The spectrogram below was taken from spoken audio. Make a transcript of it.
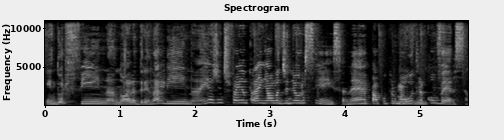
endorfina, noradrenalina, e a gente vai entrar em aula de neurociência, né? Papo para uma uhum. outra conversa.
